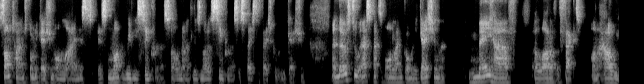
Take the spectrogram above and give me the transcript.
sometimes communication online is, is not really synchronous, so not, at least not as synchronous as face-to-face -face communication. And those two aspects of online communication may have a lot of effect on how we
